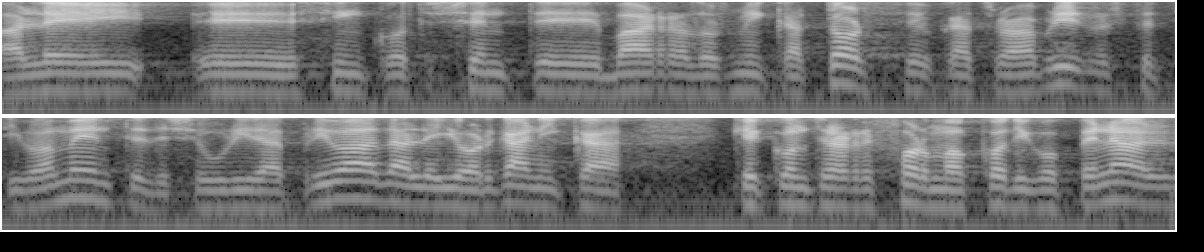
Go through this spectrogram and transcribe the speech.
a Lei eh, 560 barra 2014 o 4 de abril, respectivamente, de Seguridade Privada, a Lei Orgánica que contrarreforma o Código Penal,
